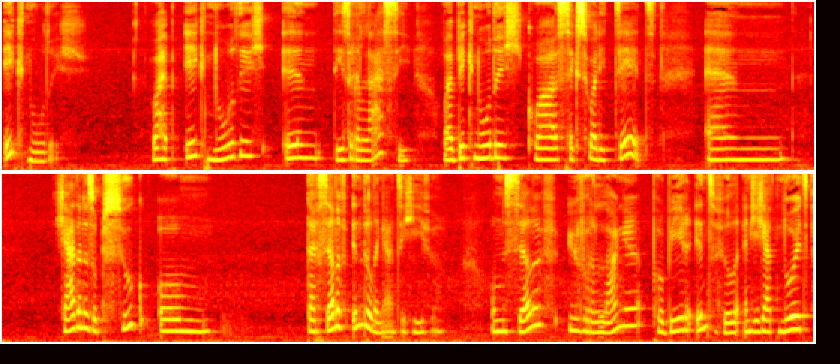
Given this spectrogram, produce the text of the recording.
ik nodig? Wat heb ik nodig in deze relatie? Wat heb ik nodig qua seksualiteit? En ga dan eens op zoek om daar zelf invulling aan te geven. Om zelf uw verlangen proberen in te vullen. En je gaat nooit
